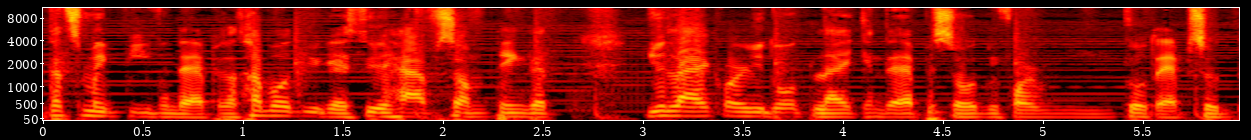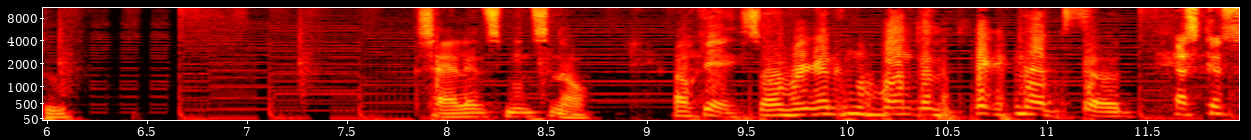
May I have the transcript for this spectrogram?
That's my peeve in the episode. How about you guys? Do you have something that you like or you don't like in the episode before we go to episode two? Silence means no. Okay, so we're gonna move on to the second episode. Because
